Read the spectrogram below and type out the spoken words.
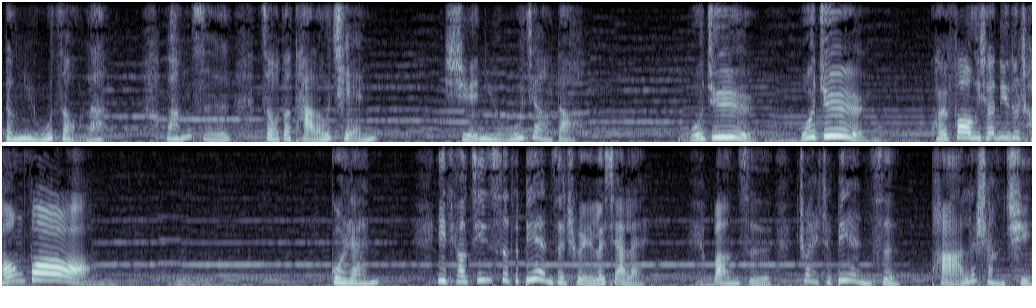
等女巫走了，王子走到塔楼前，学女巫叫道：“莴苣，莴苣，快放下你的长发！”果然，一条金色的辫子垂了下来。王子拽着辫子爬了上去。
